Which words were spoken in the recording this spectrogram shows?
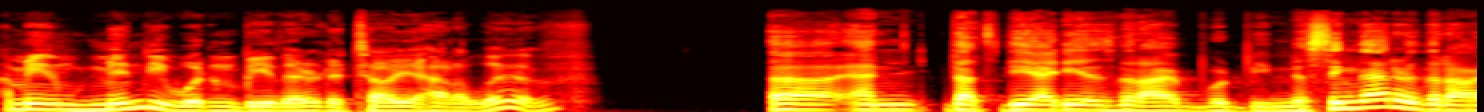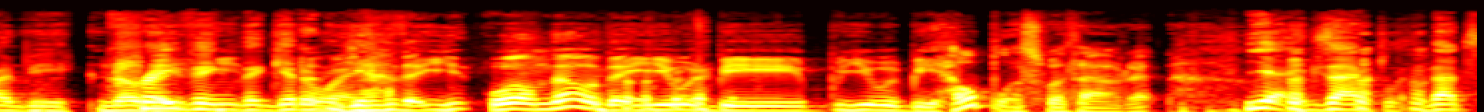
i mean mindy wouldn't be there to tell you how to live Uh, and that's the idea is that I would be missing that or that I would be that craving you- the getaway. yeah that you well no that you would be you would be helpless without it Yeah, exactly. That's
